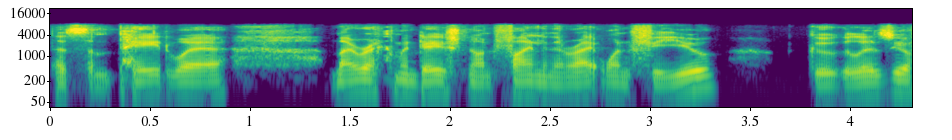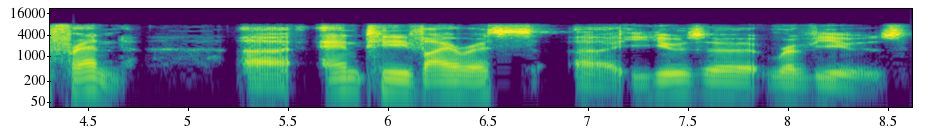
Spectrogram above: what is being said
there's some paidware. My recommendation on finding the right one for you, Google is your friend. Uh, antivirus uh, user reviews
